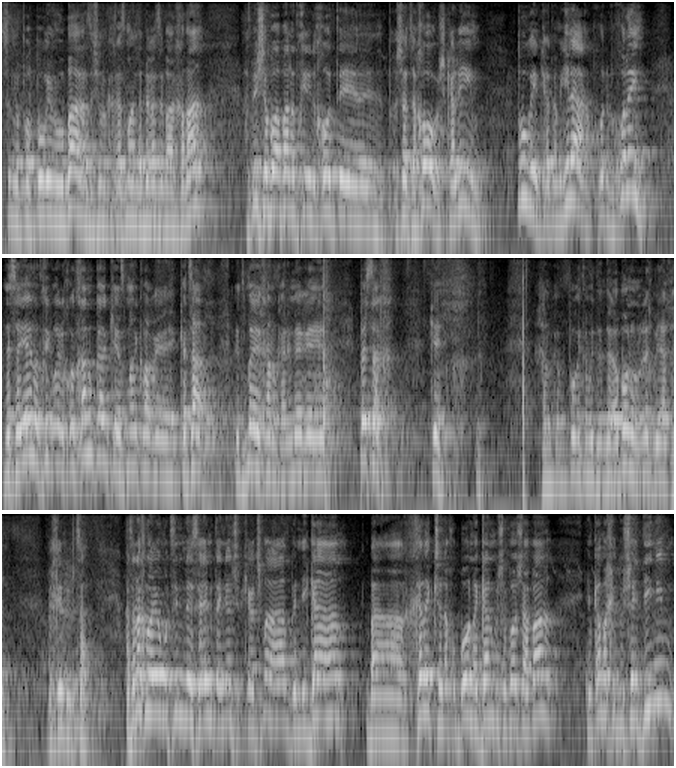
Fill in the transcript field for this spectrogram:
יש לנו פה פורים מעובר, אז יש לנו ככה זמן לדבר על זה בהרחבה. אז משבוע הבא נתחיל הלכות אה, פרשת זכור, שקלים, פורים, קריאת המגילה וכולי וכולי. נסיים, נתחיל כבר הלכות חנוכה, כי הזמן כבר אה, קצר. נצבע חנוכה, אני אומר אה, פסח. כן. חנוכה ופורים תמיד דרבונו, נלך ביחד. מחיר מבצע. אז אנחנו היום רוצים לסיים את העניין של קריאת שמע וניגע בחלק שאנחנו בו נגענו בשבוע שעבר עם כמה חידושי דינים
